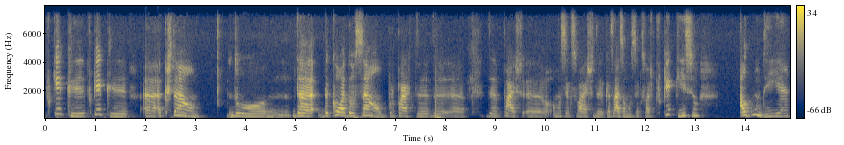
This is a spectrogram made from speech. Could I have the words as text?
Porquê que, porquê que a questão do, da, da coadoção por parte de, de, eh, de pais uh, homossexuais, de casais homossexuais, porque que isso algum dia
